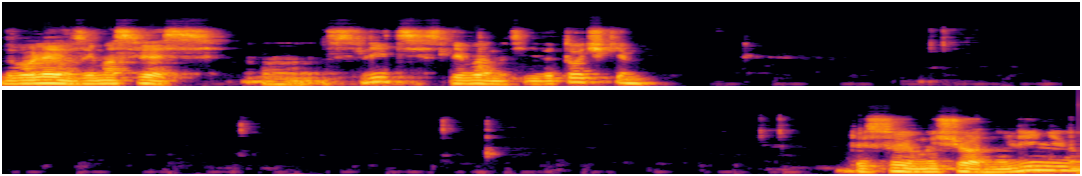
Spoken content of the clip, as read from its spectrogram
Добавляем взаимосвязь э, слить, сливаем эти две точки. Рисуем еще одну линию.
